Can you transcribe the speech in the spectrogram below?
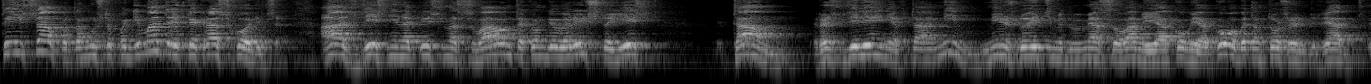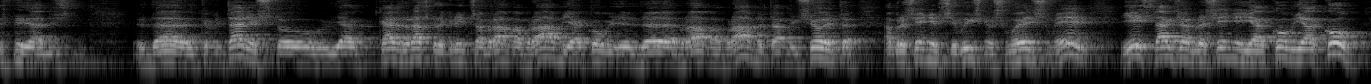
ты Исав, потому что по гематрии это как раз сходится. А здесь не написано с Вавом, так он говорит, что есть там разделение в Таамим между этими двумя словами Яков и Яков, об этом тоже ряд да, комментарий, что я каждый раз, когда говорится Авраам, Авраам, Яков, да, Авраам, Авраам, и там еще это обращение Всевышнего, Шмуэль, Шмуэль, есть также обращение Яков, Яков,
